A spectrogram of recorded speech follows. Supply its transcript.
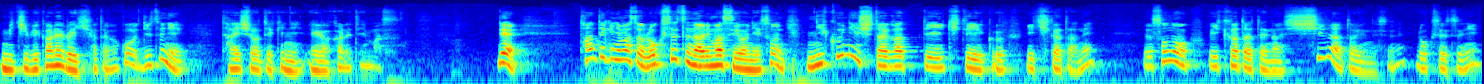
導かれる生き方が、こう、実に対照的に描かれています。で、端的に言いますと、6節にありますように、そう肉に従って生きていく生き方ね。その生き方というのは死だというんですよね。6節に。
